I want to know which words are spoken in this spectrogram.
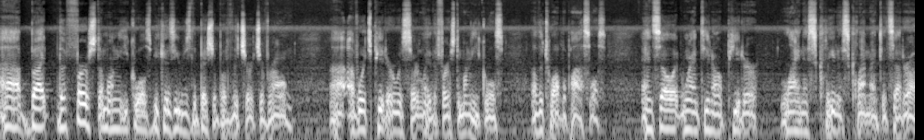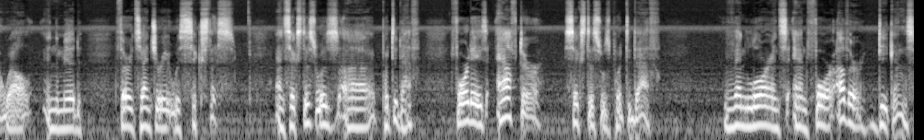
uh, but the first among equals because he was the bishop of the Church of Rome, uh, of which Peter was certainly the first among equals of the 12 apostles. And so it went, you know, Peter, Linus, Cletus, Clement, etc. Well, in the mid third century, it was Sixtus. And Sixtus was uh, put to death. Four days after Sixtus was put to death, then Lawrence and four other deacons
